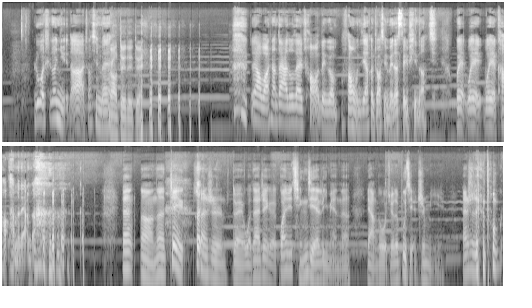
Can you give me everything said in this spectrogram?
如果是个女的，赵新梅，哦，对对对，对啊，网上大家都在炒那个方鸿渐和赵新梅的 CP 呢。我也我也我也看好他们两个。但嗯，那这 算是对我在这个关于情节里面的两个我觉得不解之谜。但是 通过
